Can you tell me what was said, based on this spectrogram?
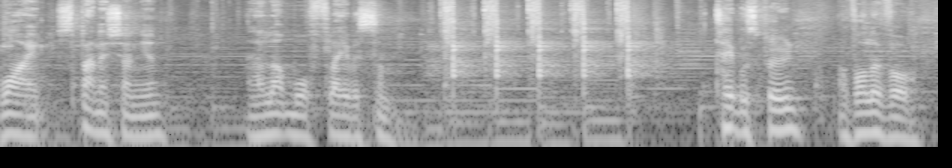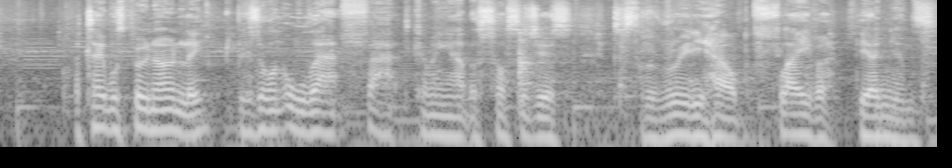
white Spanish onion and a lot more flavoursome. A tablespoon of olive oil. A tablespoon only because I want all that fat coming out the sausages to sort of really help flavour the onions.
